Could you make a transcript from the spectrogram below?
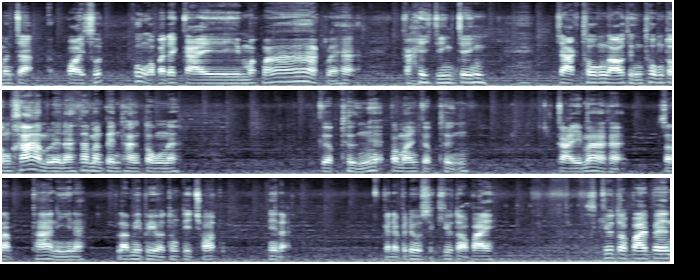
มันจะปล่อยสุดพุ่งออกไปได้ไกลมากๆเลยฮะไกลจริง ๆ จากธงเราถึงธงตรงข้ามเลยนะ ถ้ามันเป็นทางตรงนะ กือบถึงฮะประมาณเกือบถึงไกลมากฮะสำหรับท่านี้นะแล้วมีประโยชน์ตรงติดช็อตนี่แหละก็เดี๋ยวไปดูสกิลต่อไปสกิลต่อไปเป็น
